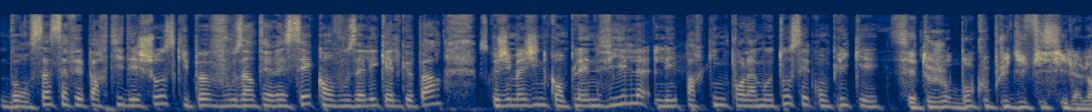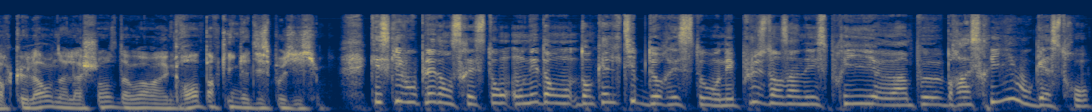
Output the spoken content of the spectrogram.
bon, ça, ça fait partie des choses qui peuvent vous intéresser quand vous allez quelque part, parce que j'imagine qu'en pleine ville, les parkings pour la moto, c'est compliqué. C'est toujours beaucoup plus difficile, alors que là, on a la chance d'avoir un grand parking à disposition. Qu'est-ce qui vous plaît dans ce resto? On est dans, dans quel type de resto? On est plus dans un esprit euh, un peu brasserie ou gastro?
